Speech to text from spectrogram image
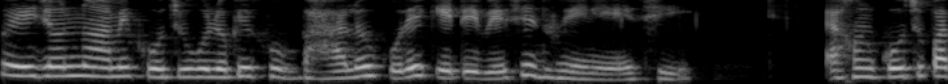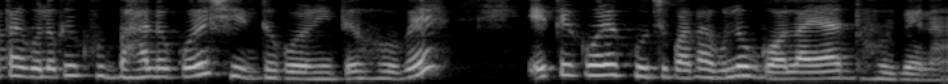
তো এই জন্য আমি কচুগুলোকে খুব ভালো করে কেটে বেছে ধুয়ে নিয়েছি। এখন কচু পাতাগুলোকে খুব ভালো করে সিদ্ধ করে নিতে হবে। এতে করে কচু পাতাগুলো গলায় আর ধরবে না।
